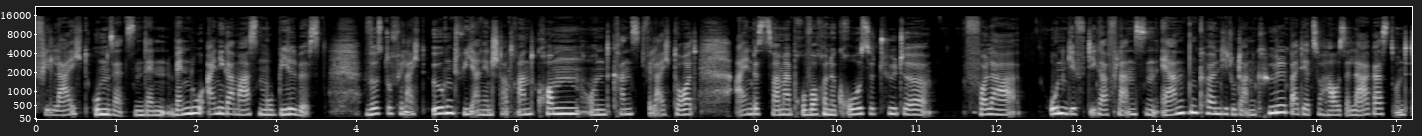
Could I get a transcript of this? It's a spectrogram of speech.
vielleicht umsetzen. Denn wenn du einigermaßen mobil bist, wirst du vielleicht irgendwie an den Stadtrand kommen und kannst vielleicht dort ein bis zweimal pro Woche eine große Tüte voller ungiftiger Pflanzen ernten können, die du dann kühl bei dir zu Hause lagerst und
